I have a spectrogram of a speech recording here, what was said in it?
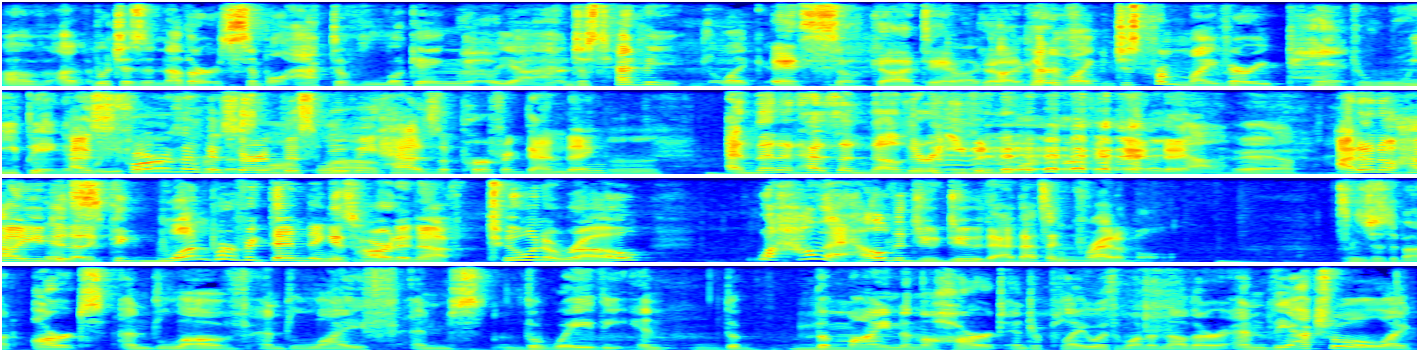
of uh, which is another simple act of looking. Yeah, just had me like It's so goddamn good. kind of like just from my very pit weeping. And as weeping far as I'm concerned, this, lost movie love. Mm-hmm. has a perfect ending, and then it has another even more perfect ending. Yeah, yeah, yeah. I don't know how you do It's- that. One perfect ending is hard enough. Two in a row. Well, how the hell did you do that? Mm. That's incredible. It's just about art and love and life and the way the in, the the mind and the heart interplay with one another and the actual like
